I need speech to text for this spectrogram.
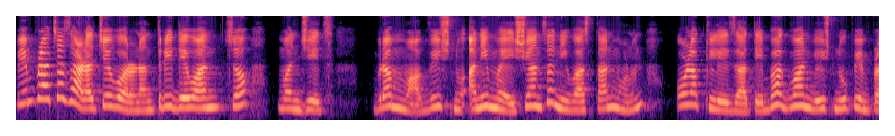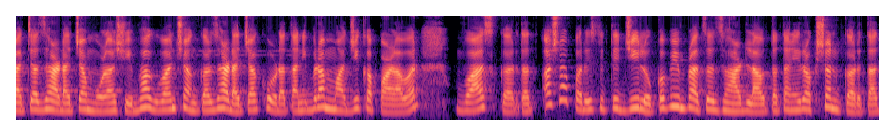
पिंपळाच्या झाडाचे वर्णन त्रिदेवांचं म्हणजेच ब्रह्मा विष्णू आणि महेश यांचं निवासस्थान म्हणून ओळखले जाते. भगवान विष्णू पिंपळाच्या झाडाच्या मुळाशी भगवान शंकर झाडाच्या खोडात आणि ब्रह्माजी कपाळावर वास करतात. अशा परिस्थितीत जी लोक पिंपळाचं झाड लावतात आणि रक्षण करतात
